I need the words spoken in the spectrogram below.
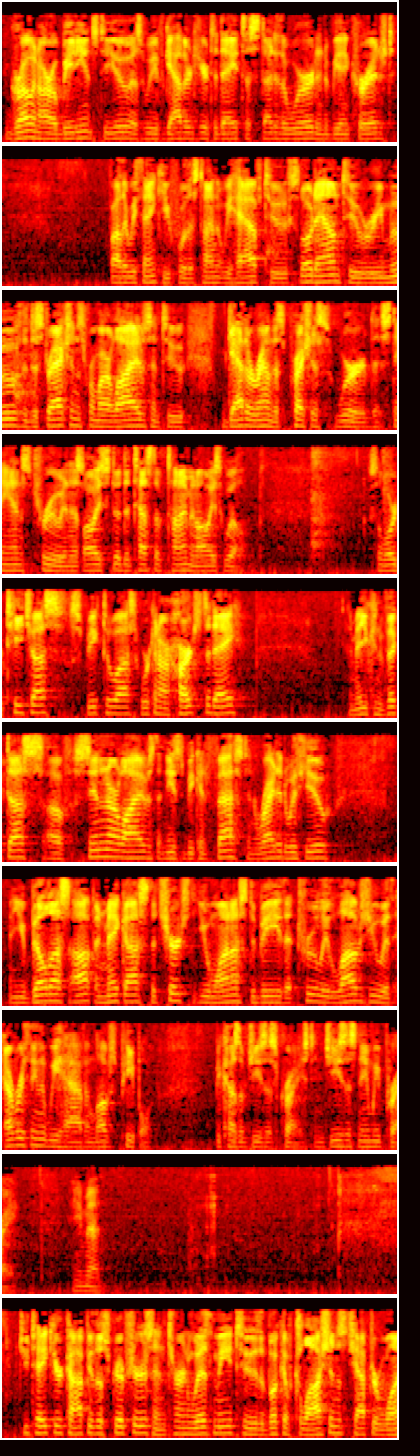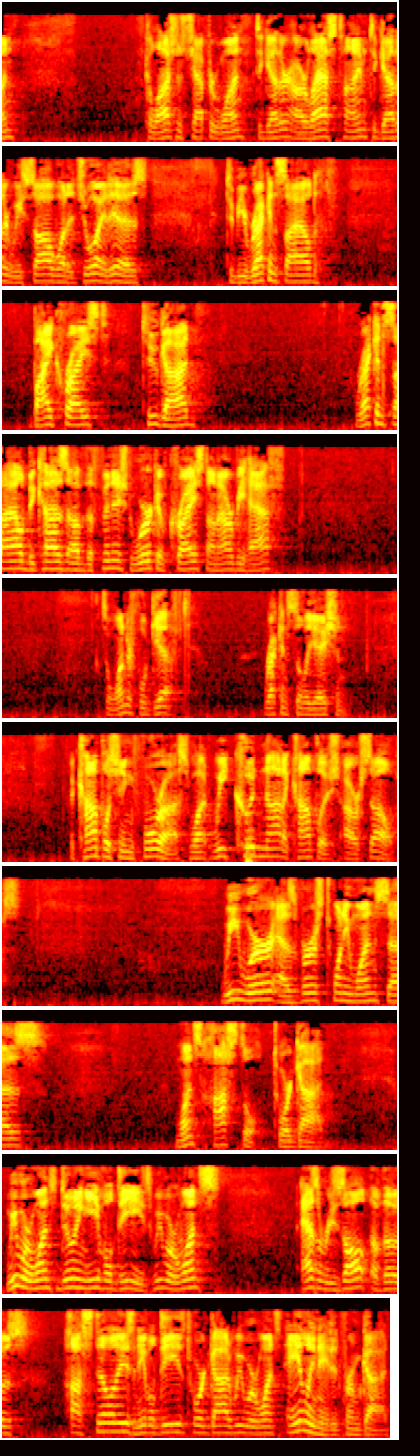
grow in our obedience to you as we've gathered here today to study the word and to be encouraged. Father, we thank you for this time that we have to slow down, to remove the distractions from our lives, and to gather around this precious word that stands true and has always stood the test of time and always will. So, Lord, teach us, speak to us, work in our hearts today, and may you convict us of sin in our lives that needs to be confessed and righted with you. May you build us up and make us the church that you want us to be, that truly loves you with everything that we have and loves people because of Jesus Christ. In Jesus' name we pray. Amen. Would you take your copy of the Scriptures and turn with me to the book of Colossians, chapter 1? Colossians chapter 1 together. Our last time together, we saw what a joy it is to be reconciled by Christ to God. Reconciled because of the finished work of Christ on our behalf. It's a wonderful gift. Reconciliation accomplishing for us what we could not accomplish ourselves. We were, as verse 21 says, once hostile toward God. We were once doing evil deeds. We were once, as a result of those hostilities and evil deeds toward God, we were once alienated from God.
